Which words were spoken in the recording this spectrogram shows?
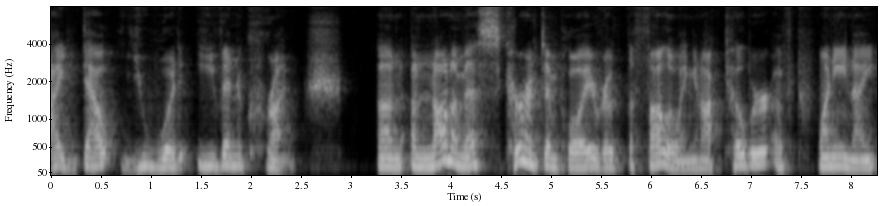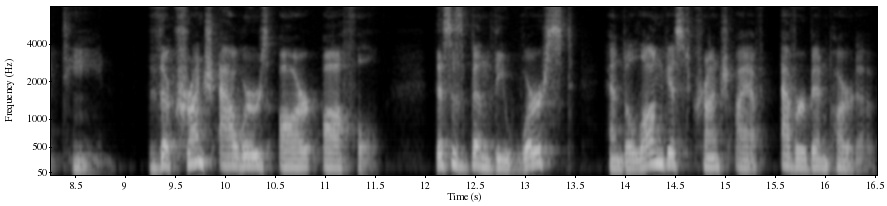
I doubt you would even crunch. An anonymous current employee wrote the following in October of 2019 The crunch hours are awful. This has been the worst and the longest crunch I have ever been part of.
